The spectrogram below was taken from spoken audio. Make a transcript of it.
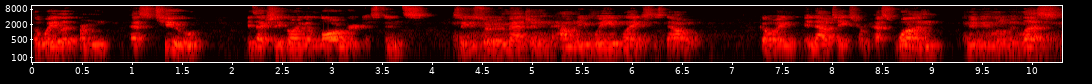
the wavelet from S2 is actually going a longer distance, So you sort of imagine how many wavelengths is now going, it now takes from S1, maybe a little bit less,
